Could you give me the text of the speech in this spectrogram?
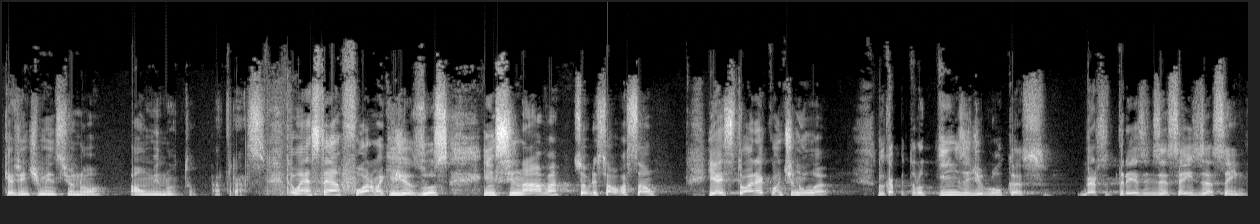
que a gente mencionou há um minuto atrás. Então, esta é a forma que Jesus ensinava sobre salvação. E a história continua. No capítulo 15 de Lucas, verso 13 e 16 diz assim:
